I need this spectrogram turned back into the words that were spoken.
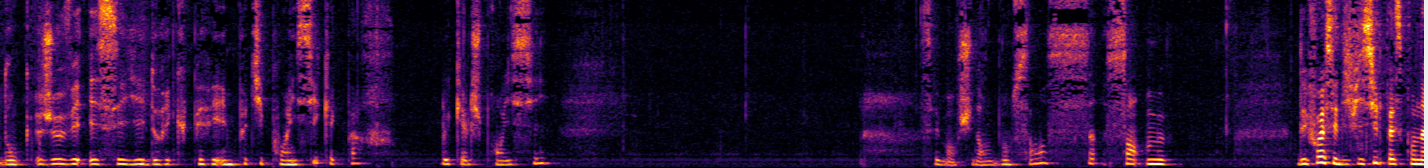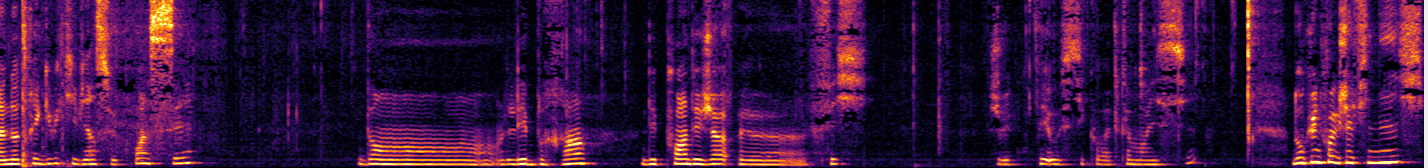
Donc je vais essayer de récupérer un petit point ici quelque part, lequel je prends ici. C'est bon, je suis dans le bon sens, sans me... Des fois c'est difficile parce qu'on a notre aiguille qui vient se coincer dans les brins, des points déjà euh, faits. Je vais couper aussi correctement ici. Donc une fois que j'ai fini,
